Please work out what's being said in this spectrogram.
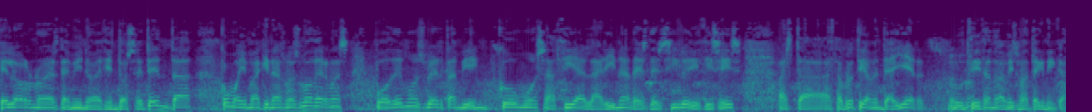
el horno es de 1970, cómo hay máquinas más modernas, podemos ver también cómo se hacía la harina desde el siglo XVI hasta, hasta prácticamente ayer, utilizando la misma técnica.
